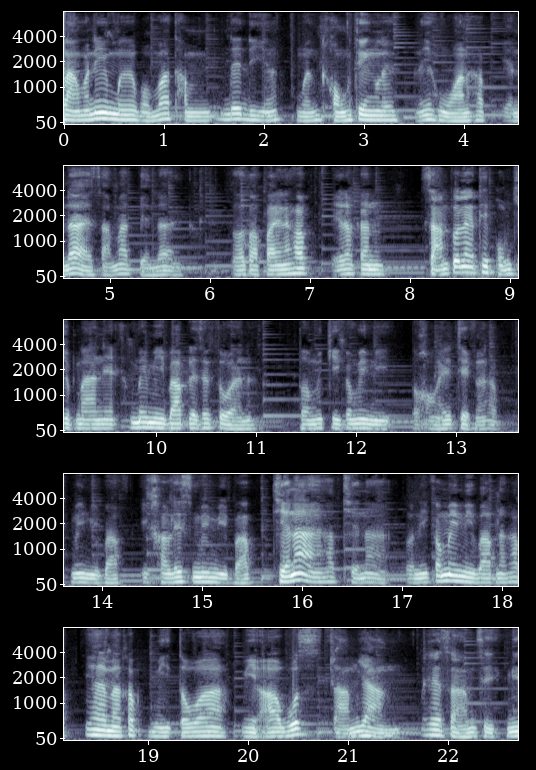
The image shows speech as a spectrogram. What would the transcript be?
หลังๆมานี่มือผมว่าทำได้ดีนะเหมือนของจริงเลยอันนี้หัวนะครับ เปลี่ยนได้สามารถเปลี่ยนได้ตัวต่อไปนะครับเดี๋ยวแล้วกันสามตัวแรกที่ผมหยิบมาเนี่ยไม่มีบัฟเลยสักตัวนะตัวเมื่อกี้ก็ไม่มีตัวของเอเจกนะครับ ไม่มีบัฟอีคาลิสไม่มีบัฟเทียนานะครับเทียนาตัวนี้ก็ไม่มีบัฟนะครับ ที่ให้มาครับมีตัวมีอาวุธสามอย่าง ไม่ใช่สามสิมี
